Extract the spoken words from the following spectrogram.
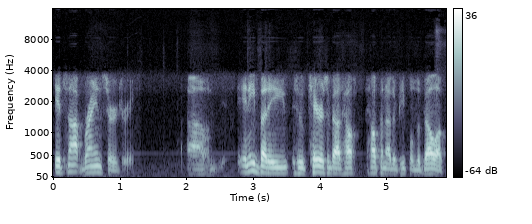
it's not brain surgery. Um, anybody who cares about help, helping other people develop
